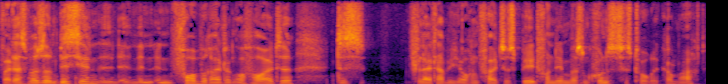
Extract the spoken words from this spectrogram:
Weil das war so ein bisschen in, in, in Vorbereitung auf heute, das vielleicht habe ich auch ein falsches Bild von dem, was ein Kunsthistoriker macht,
